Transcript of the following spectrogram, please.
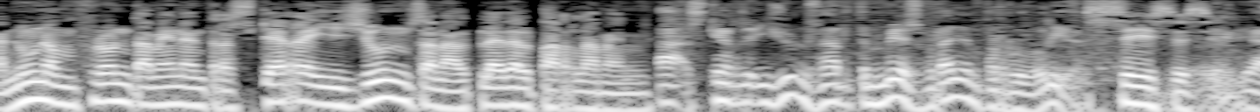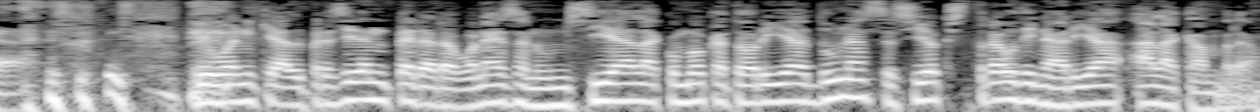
en un enfrontament entre Esquerra i Junts en el ple del Parlament. Ah, Esquerra i Junts ara també es barallen per Rodalies. Sí, sí, sí. Ja. Diuen que el president Pere Aragonès anuncia la convocatòria d'una sessió extraordinària a la cambra.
